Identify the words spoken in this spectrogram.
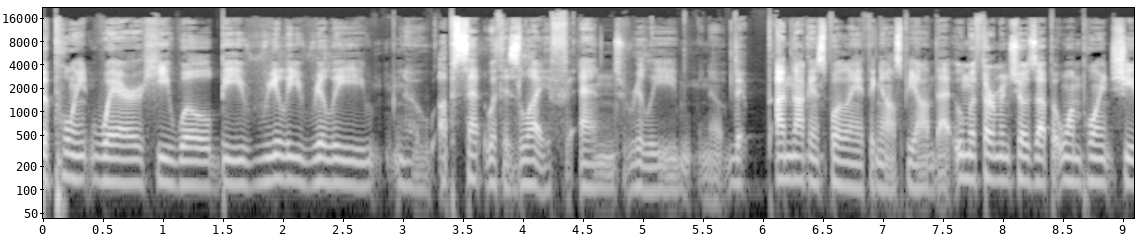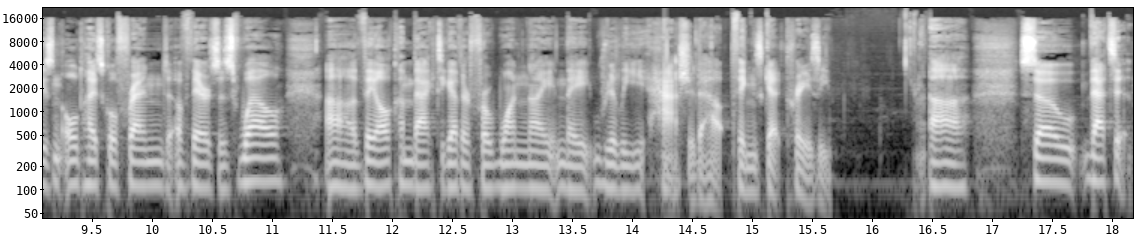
the point where he will be really, really, you know, upset with his life and really, you know, th- I'm not going to spoil anything else beyond that. Uma Thurman shows up at one point. She is an old high school friend of theirs as well. Uh, they all come back together for one night and they really hash it out. Things get crazy. Uh, so that's it.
